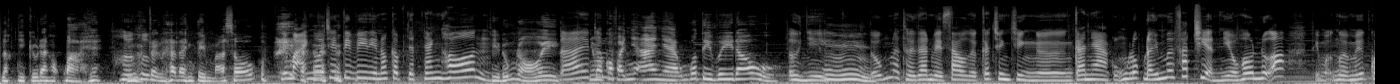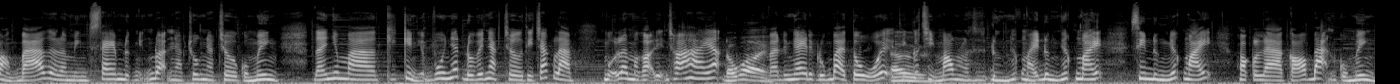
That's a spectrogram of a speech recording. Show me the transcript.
lật như kiểu đang học bài ấy. Nhưng mà thực ra đang tìm mã số. Nhưng mà anh ơi trên tivi thì nó cập nhật nhanh hơn. Thì đúng rồi. Đấy, nhưng mà có phải như ai nhà cũng có tivi đâu. Ừ nhỉ. Ừ. đúng là thời gian về sau rồi các chương trình ờ, ca nhạc cũng lúc đấy mới phát triển nhiều hơn nữa thì mọi người mới quảng bá rồi là mình xem được những đoạn nhạc chuông nhạc chờ của mình. Đấy nhưng mà cái kỷ niệm vui nhất đối với nhạc chờ thì chắc là mỗi lần mà gọi điện cho ai á đúng rồi. và nghe được đúng bài tủ ấy thì Ừ. cứ chỉ mong là đừng nhấc máy đừng nhấc máy xin đừng nhấc máy. Hoặc là có bạn của mình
